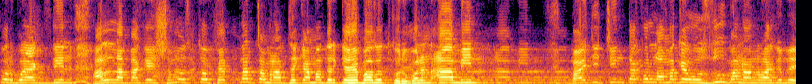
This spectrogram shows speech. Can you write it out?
পড়ব একদিন, আল্লাহ পাকে সমস্ত ফেতনার চামড়া থেকে আমাদেরকে হেফাজত করু বলেন আমিন। বাইজি চিন্তা করল, আমাকে অজু বানানো লাগবে।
